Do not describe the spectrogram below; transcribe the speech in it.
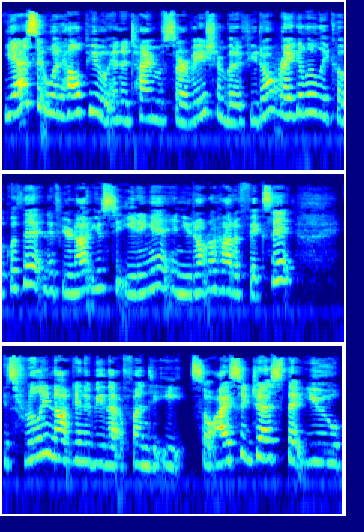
Yes, it would help you in a time of starvation, but if you don't regularly cook with it and if you're not used to eating it and you don't know how to fix it, it's really not going to be that fun to eat. So I suggest that you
